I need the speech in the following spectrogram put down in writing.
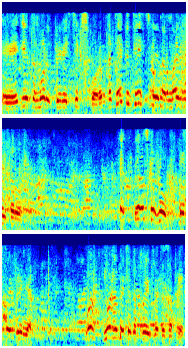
и это может привести к спорам, хотя это действие нормальное и хорошее. Э, я скажу простой пример. Может быть, это входит в этот запрет.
